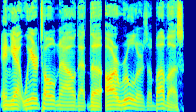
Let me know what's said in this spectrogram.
And yet we're told now that the our rulers above us,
